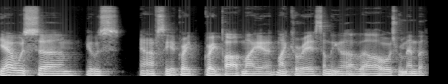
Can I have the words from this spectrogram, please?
yeah, it was um, it was obviously a great great part of my uh, my career, something that I'll always remember.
